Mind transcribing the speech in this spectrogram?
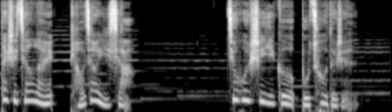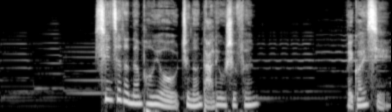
但是将来调教一下，就会是一个不错的人。现在的男朋友只能打六十分。没关系，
